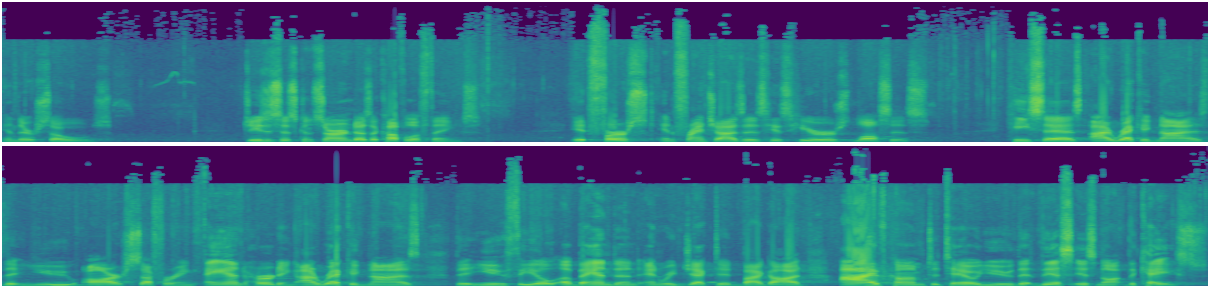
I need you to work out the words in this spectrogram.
in their souls. Jesus' concern does a couple of things. It first enfranchises his hearers' losses. He says, I recognize that you are suffering and hurting. I recognize that you feel abandoned and rejected by God. I've come to tell you that this is not the case.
